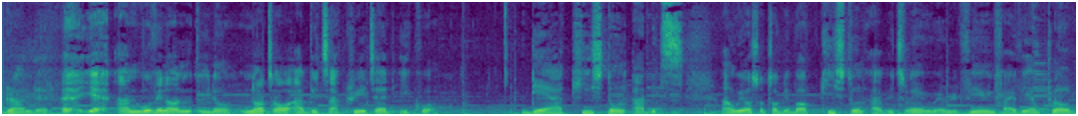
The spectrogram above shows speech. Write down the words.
grounded. Uh, yeah and moving on you know not all habits are created equal. There are keystone habits. And we also talked about keystone habits when we were reviewing 5 a.m club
